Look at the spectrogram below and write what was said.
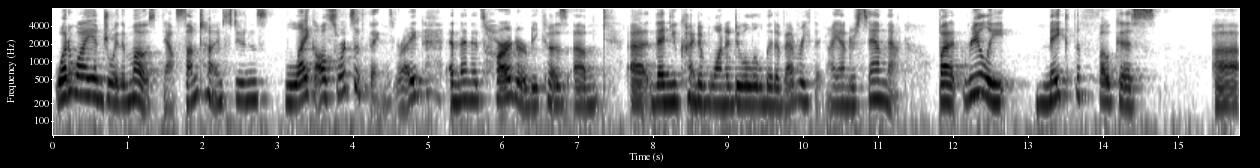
What do I enjoy the most? Now, sometimes students like all sorts of things, right? And then it's harder because um, uh, then you kind of want to do a little bit of everything. I understand that. But really, make the focus uh,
